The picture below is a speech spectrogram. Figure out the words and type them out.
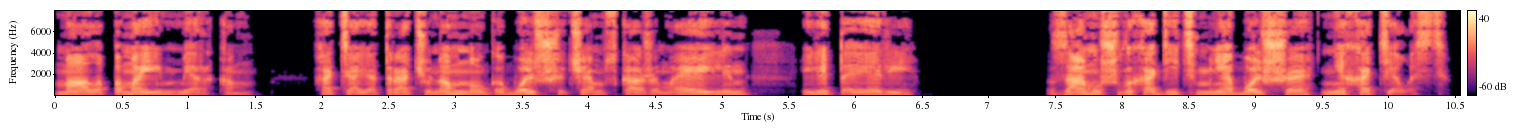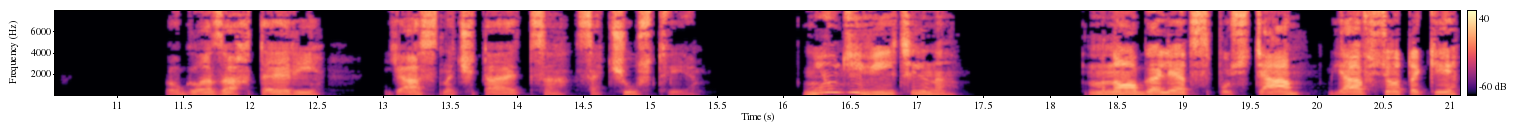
мало по моим меркам, хотя я трачу намного больше, чем, скажем, Эйлин или Терри. Замуж выходить мне больше не хотелось. В глазах Терри ясно читается сочувствие. Неудивительно. Много лет спустя я все-таки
